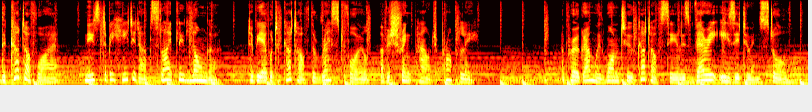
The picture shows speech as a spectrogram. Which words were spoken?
The cut-off wire needs to be heated up slightly longer to be able to cut off the rest foil of a shrink pouch properly. Program with 1-2 cut-off seal is very easy to install.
